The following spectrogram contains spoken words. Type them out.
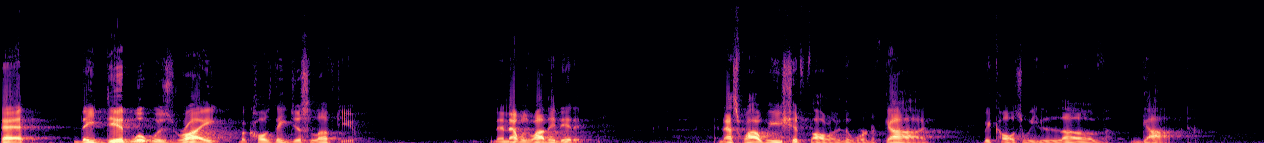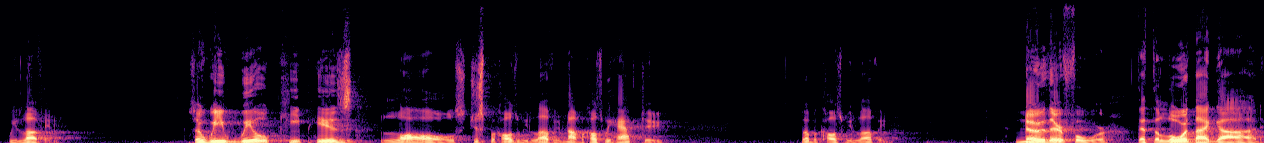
that they did what was right because they just loved you. Then that was why they did it. And that's why we should follow the Word of God because we love God. We love Him. So we will keep His laws just because we love Him, not because we have to. but because we love him. Know therefore that the Lord thy God,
